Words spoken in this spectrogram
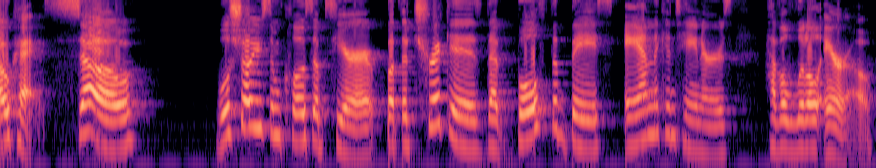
Okay, so we'll show you some close-ups here, but the trick is that both the base and the containers have a little arrow.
